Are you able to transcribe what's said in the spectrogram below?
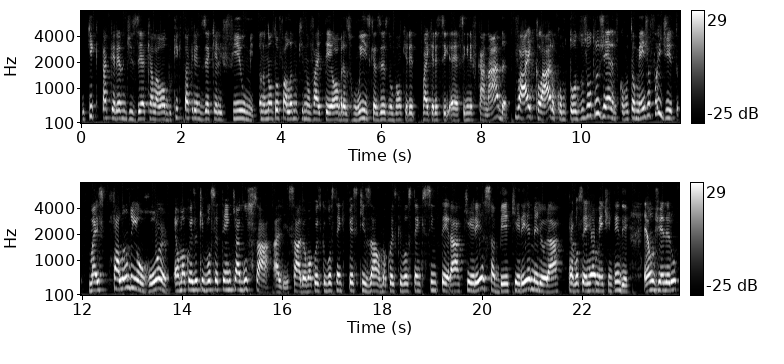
o que está querendo dizer aquela obra, o que está querendo dizer aquele filme. Eu não estou falando que não vai ter obras ruins, que às vezes não vão querer, vai querer é, significar nada. Vai, claro, como todos os outros gêneros, como também já foi dito. Mas falando em horror, é uma coisa que você tem que aguçar ali, sabe? É uma coisa que você tem que pesquisar, uma coisa que você tem que se inteirar, querer saber, querer melhorar para você realmente entender. É um gênero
